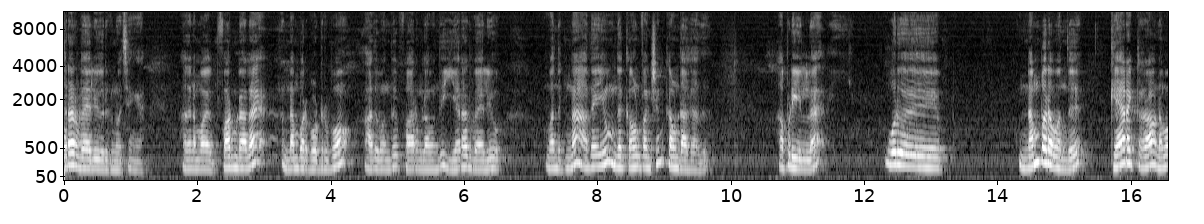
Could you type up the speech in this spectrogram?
எரர் வேல்யூ இருக்குன்னு வச்சுங்க அதை நம்ம ஃபார்முலாவில் நம்பர் போட்டிருப்போம். அது வந்து ஃபார்முலா வந்து எரர் வேல்யூ வந்துட்டுனா அதையும் இந்த கவுண்ட் ஃபங்க்ஷன் கவுண்ட் ஆகாது. அப்படி இல்லை. ஒரு நம்பரை வந்து கேரக்டராக நம்ம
